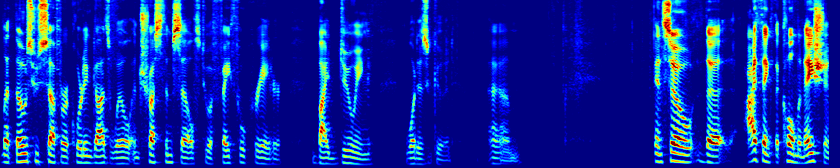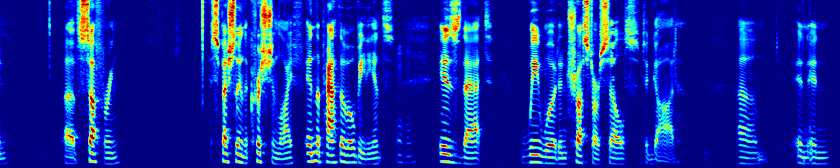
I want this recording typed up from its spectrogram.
let those who suffer according to god's will entrust themselves to a faithful creator by doing what is good. Um, and so the I think the culmination of suffering, especially in the Christian life, in the path of obedience, is that we would entrust ourselves to God. Um, and, and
